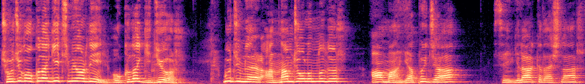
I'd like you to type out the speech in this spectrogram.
Çocuk okula gitmiyor değil. Okula gidiyor. Bu cümleler anlamcı olumludur. Ama yapıca sevgili arkadaşlar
